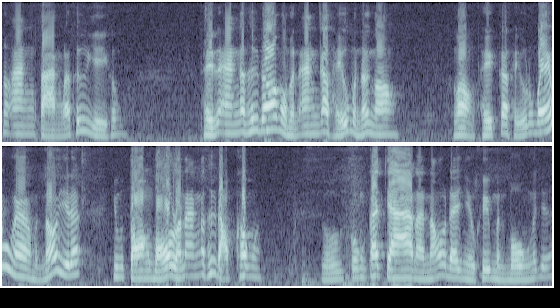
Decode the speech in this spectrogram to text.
nó ăn tàn là thứ gì không? Thì nó ăn cái thứ đó mà mình ăn cá thiểu mình nói ngon. Ngon thiệt, cá thiểu nó béo ha, mình nói vậy đó. Nhưng toàn bộ là nó ăn cái thứ độc không à. Rồi con cá cha này nói đây nhiều khi mình buồn đó chứ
